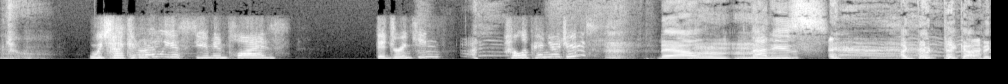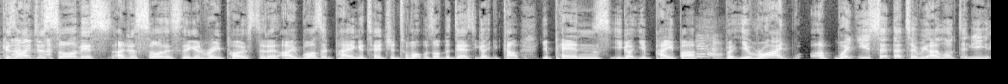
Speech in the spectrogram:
which I can only assume implies they're drinking jalapeno juice. Now, that is a good pickup because I just saw this. I just saw this thing and reposted it. I wasn't paying attention to what was on the desk. You got your cup, your pens, you got your paper. Yeah. But you're right. Uh, When you said that to me, I looked and you,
